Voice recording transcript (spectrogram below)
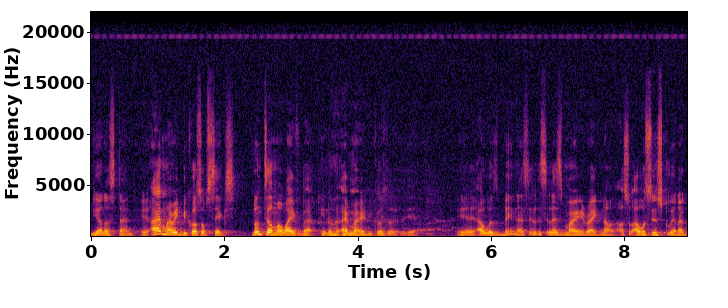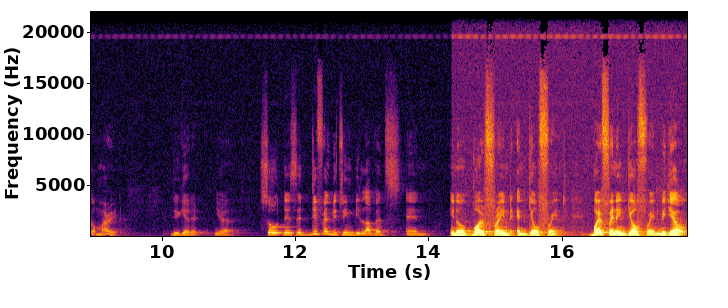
Do you understand? Eh, I married because of sex. Don't tell my wife, but you know, I married because of yeah. Yeah, I was bent. I said, listen, let's marry right now. Uh, so I was in school and I got married. Do you get it? Yeah. So there's a difference between beloveds and you know, boyfriend and girlfriend. Boyfriend and girlfriend, Miguel.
